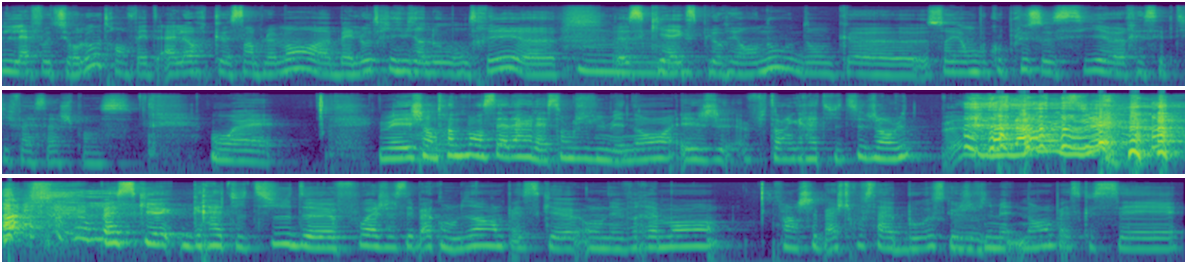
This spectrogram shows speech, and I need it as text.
la faute sur l'autre en fait alors que simplement euh, ben, l'autre il vient nous montrer ce qu'il a Hmm. explorer en nous donc soyons beaucoup plus aussi réceptifs à ça je pense Ouais. Mais je suis en train de penser à la relation que je vis maintenant et je... putain, gratitude, j'ai envie de. J'ai des larmes aux yeux. Parce que gratitude, euh, fois je sais pas combien, parce que on est vraiment. Enfin, je sais pas, je trouve ça beau ce que je Mm. vis maintenant parce que c'est.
